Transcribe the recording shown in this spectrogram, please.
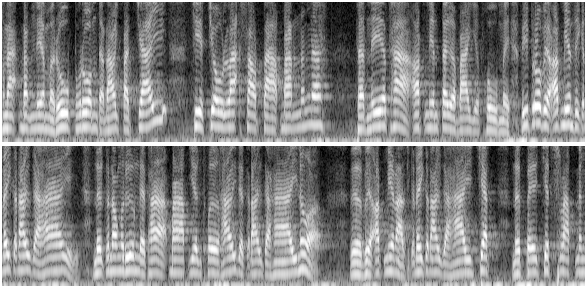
ថ្នាក់ដឹកនាមរូបរួមទៅដោយបច្ច័យជាចូលៈសោតាបានហ្នឹងណា ធានាថាអត់មានទៅអបាយភូមិទេពីព្រោះវាអត់មានសេចក្តីក្តៅកាហាយនៅក្នុងរឿងដែលថាបាបយើងធ្វើហើយវាក្តៅកាហាយនោះវាវាអត់មានអាសេចក្តីក្តៅកាហាយចិត្តនៅពេលចិត្តស្លាប់នឹង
